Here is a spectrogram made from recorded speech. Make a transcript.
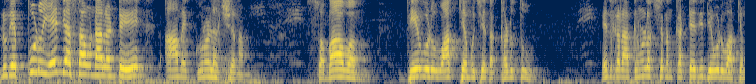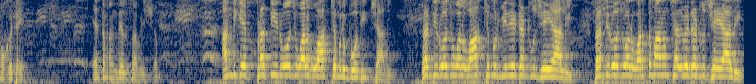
నువ్వెప్పుడు ఏం చేస్తూ ఉండాలంటే ఆమె గుణలక్షణం స్వభావం దేవుడు వాక్యము చేత కడుతూ. ఎందుకంటే ఆ గుణలక్షణం కట్టేది దేవుడు వాక్యం ఒకటే? ఎంతమంది తెలుసు ఆ విషయం? అందుకే ప్రతిరోజు వాళ్ళకు వాక్యమును బోధించాలి. ప్రతిరోజు వాళ్ళు వాక్యమును వినేటట్లు చేయాలి. ప్రతిరోజు వాళ్ళు వర్తమానం చదివేటట్లు చేయాలి.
